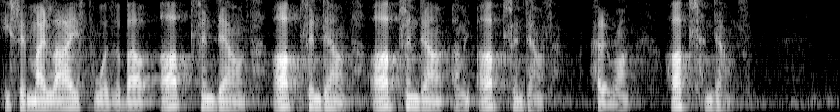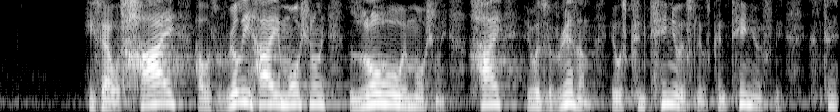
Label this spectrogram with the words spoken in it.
He said, My life was about ups and downs, ups and downs, ups and downs. I mean, ups and downs. I had it wrong. Ups and downs. He said, I was high, I was really high emotionally, low emotionally. High, it was a rhythm. It was continuously, it was continuously. Continu-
